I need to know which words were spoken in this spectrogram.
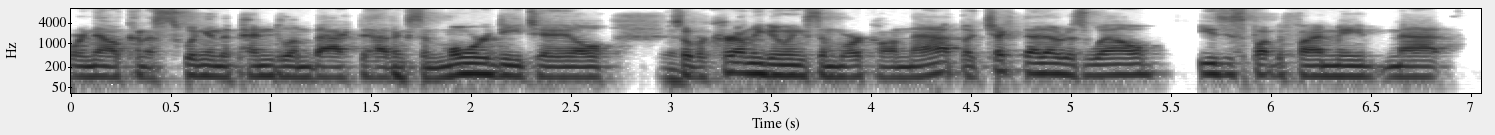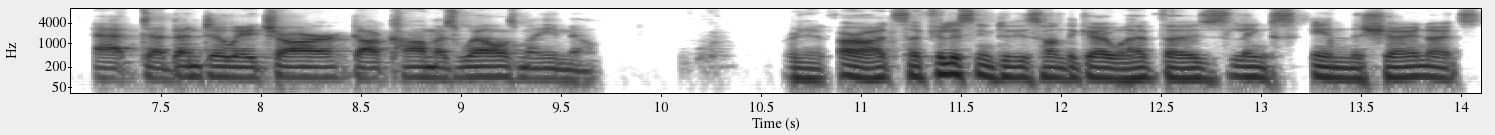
We're now kind of swinging the pendulum back to having some more detail. Yeah. So we're currently doing some work on that, but check that out as well. Easy spot to find me, Matt at uh, bentohr.com as well as my email. Brilliant. All right. So if you're listening to this on the go, we'll have those links in the show notes.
